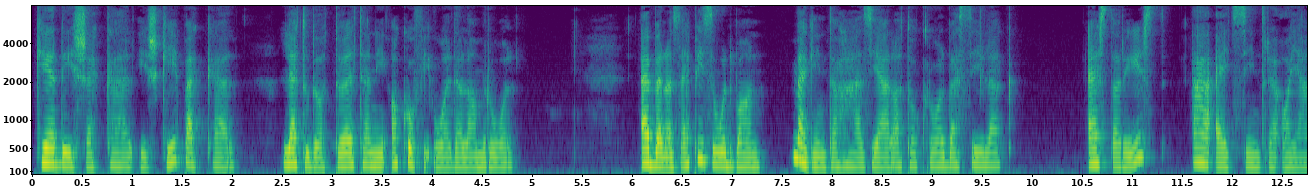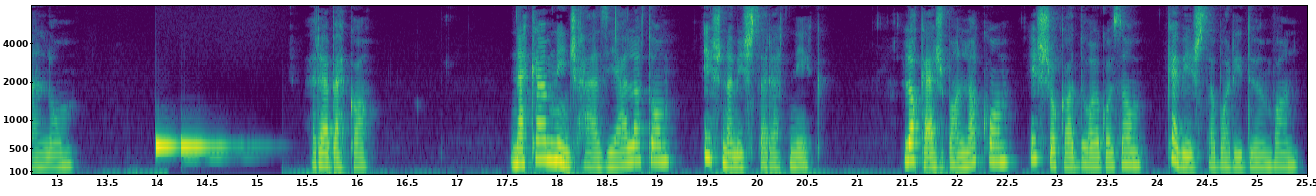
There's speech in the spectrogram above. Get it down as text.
kérdésekkel és képekkel le tudod tölteni a Kofi oldalamról. Ebben az epizódban megint a háziállatokról beszélek. Ezt a részt A1 szintre ajánlom. Rebeka Nekem nincs háziállatom, és nem is szeretnék. Lakásban lakom, és sokat dolgozom, kevés szabadidőm van.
